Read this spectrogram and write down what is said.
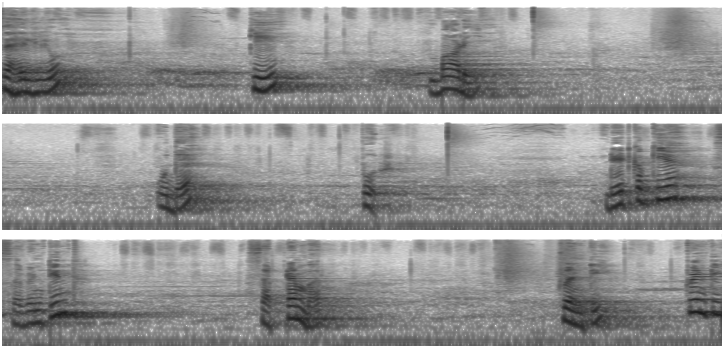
सहेलियों की बाड़ी उदयपुर। डेट कब की है? सेवनटीन्थ सितंबर ट्वेंटी ट्वेंटी।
